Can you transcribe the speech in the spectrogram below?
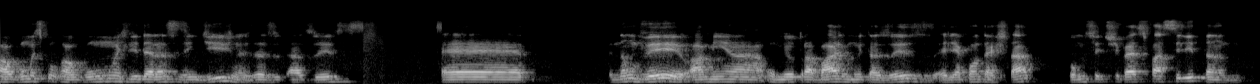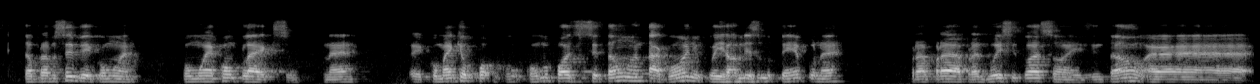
algumas algumas lideranças indígenas às, às vezes é, não vê a minha o meu trabalho muitas vezes ele é contestado como se estivesse facilitando então, para você ver como é, como é complexo, né? Como é que eu, como pode ser tão antagônico e ao mesmo tempo, né? Para duas situações. Então, é,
